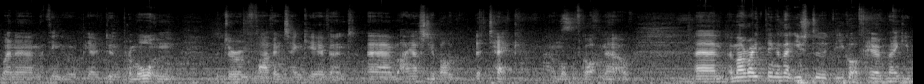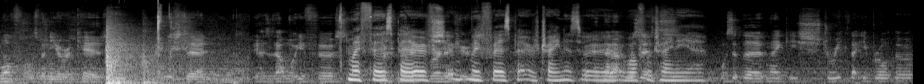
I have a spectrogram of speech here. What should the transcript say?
when um, I think we were doing promoting the Durham 5 and 10k event. Um, I asked you about the tech and what we've got now. Um, am I right thinking that you used to you got a pair of Nike waffles when you were a kid? And used to, is that what your first? My first pair of shoes? my first pair of trainers were a was waffle it- trainer. Yeah. Was it the Nike Streak that you brought the,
